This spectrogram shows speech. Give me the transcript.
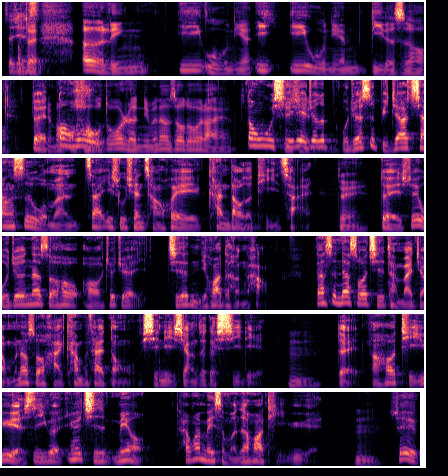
这件对二零一五年一一五年底的时候，对动物好多人，你们那个时候都会来。动物系列就是我觉得是比较像是我们在艺术圈常会看到的题材，对，对，所以我觉得那时候哦就觉得其实你画的很好，但是那时候其实坦白讲，我们那时候还看不太懂行李箱这个系列。嗯对，然后体育也是一个，因为其实没有台湾没什么人在画体育，哎，嗯，所以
